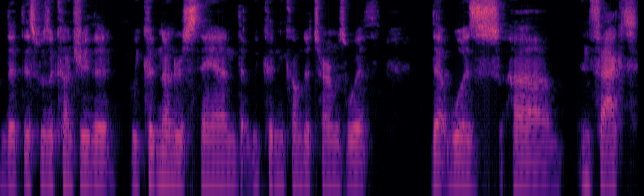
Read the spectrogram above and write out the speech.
that this was a country that we couldn't understand, that we couldn't come to terms with, that was, um, in fact,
